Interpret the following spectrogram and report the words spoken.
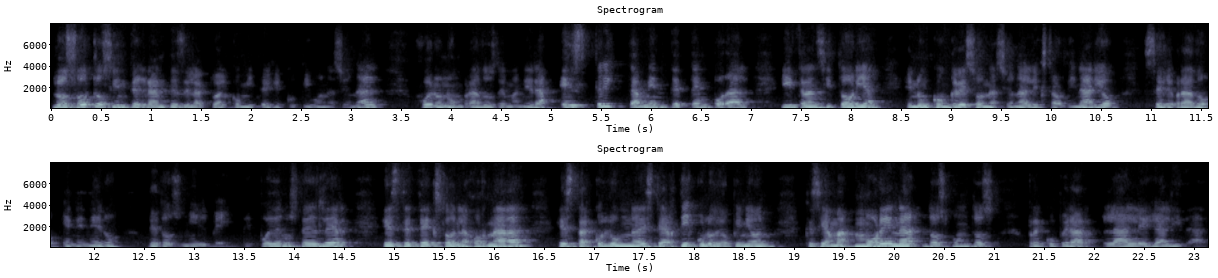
Los otros integrantes del actual Comité Ejecutivo Nacional fueron nombrados de manera estrictamente temporal y transitoria en un Congreso Nacional Extraordinario celebrado en enero de 2020. Pueden ustedes leer este texto en la jornada, esta columna, este artículo de opinión que se llama Morena, dos puntos, recuperar la legalidad.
